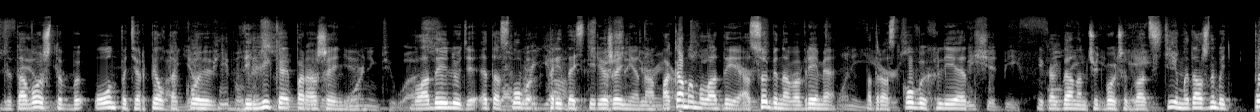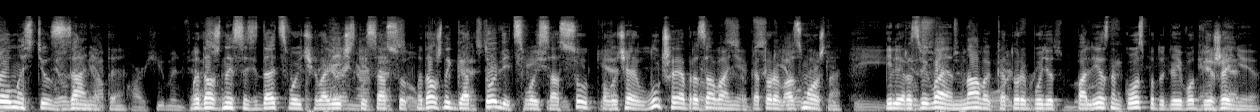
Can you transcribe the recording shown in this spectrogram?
для того, чтобы он потерпел такое великое поражение. Молодые люди, это слово предостережение нам. Пока мы молодые, особенно во время подростковых лет, и когда нам чуть больше 20, мы должны быть полностью заняты. Мы должны созидать свой человеческий сосуд. Мы должны готовить свой сосуд, получая лучшее образование, которое возможно. Или или развивая навык, который будет полезным Господу для его движения.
